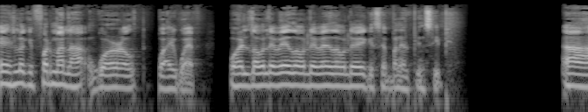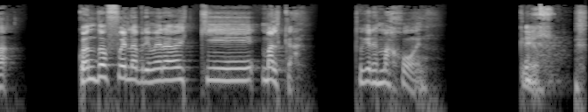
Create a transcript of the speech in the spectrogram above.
es lo que forma la World Wide Web, o el www que se pone al principio. Uh, ¿Cuándo fue la primera vez que. Malca, tú que eres más joven, creo.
